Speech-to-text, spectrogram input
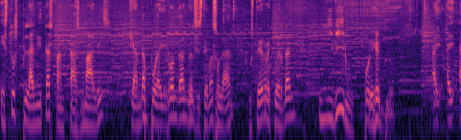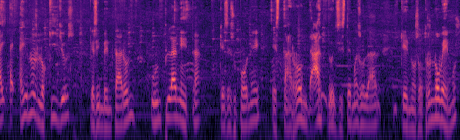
Estos planetas fantasmales que andan por ahí rondando el sistema solar, ustedes recuerdan Nibiru, por ejemplo. Hay, unos loquillos que se inventaron un planeta que se supone está rondando el sistema solar y que nosotros no vemos,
